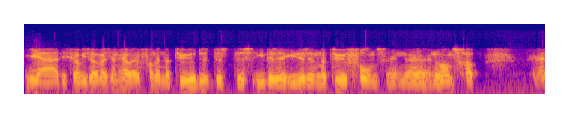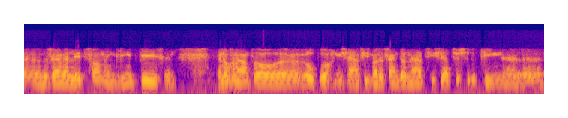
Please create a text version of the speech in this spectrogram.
Ja, het is sowieso, wij zijn heel erg van de natuur. Dus, dus, dus iedere, iedere natuurfonds en eh, een landschap, eh, daar zijn wij lid van. En Greenpeace en, en nog een aantal eh, hulporganisaties. Maar dat zijn donaties ja, tussen de 10 en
